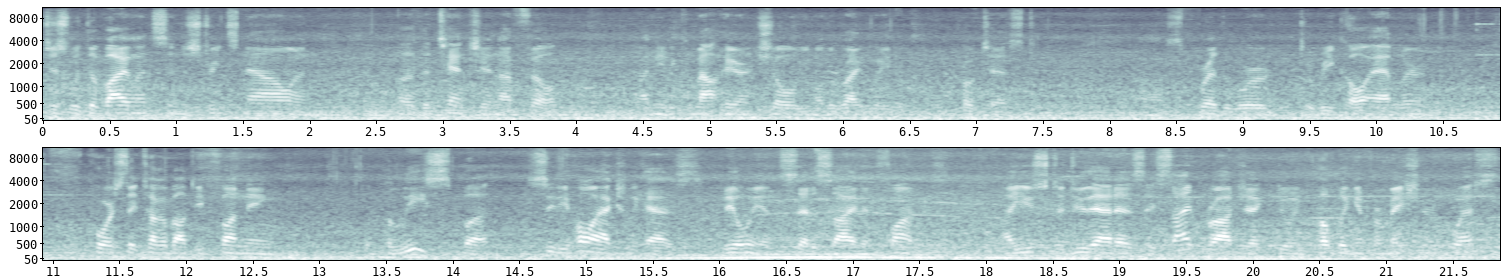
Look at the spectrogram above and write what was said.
just with the violence in the streets now and uh, the tension, I felt I need to come out here and show you know the right way to protest, uh, spread the word to recall Adler. Of course, they talk about defunding the police, but City Hall actually has billions set aside in funds. I used to do that as a side project, doing public information requests,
